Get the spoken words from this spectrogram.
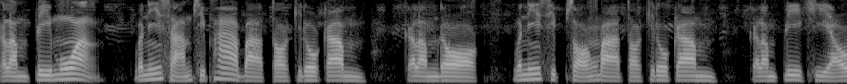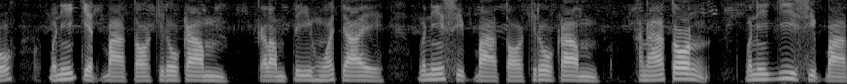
กระลำปลีม่วง วันนี้ 35 บาทต่อกิโลกรัมกระลำดอก วันนี้ 12 บาทต่อกิโลกรัมกะหล่ำปลีเขียว วันนี้ 7 บาทต่อกิโลกรัมกะหล่ำปลีหัวใจ วันนี้ 10 บาทต่อกิโลกรัมคะน้าต้น วันนี้ 20 บาท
